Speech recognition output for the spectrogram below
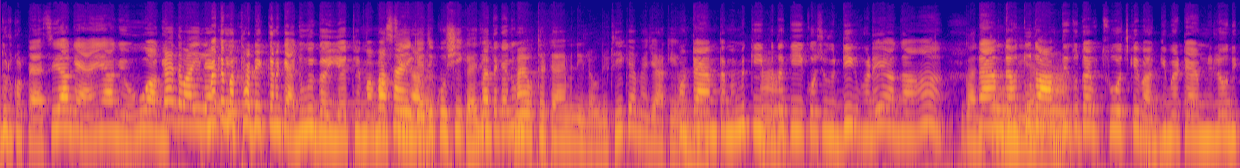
ਤੇਰੇ ਕੋਲ ਪੈਸੇ ਆ ਗਏ ਐ ਆ ਗਏ ਉਹ ਆ ਕਹਿ ਦਵਾਈ ਗਏ ਮੈਂ ਤੇ ਮੱਥਾ ਟੇਕਣ ਕਹਿ ਦੂੰਗੀ ਗਈ ਆ ਇੱਥੇ ਮਾਮਾ ਬਸ ਐਂ ਕਹਿਦੀ ਖੁਸ਼ੀ ਮੈਂ ਤਾਂ ਕਹਿਦੀ ਕਹਿ ਮੈਂ ਉੱਥੇ ਟਾਈਮ ਨਹੀਂ ਲਾਉਂਦੀ ਠੀਕ ਹੈ ਮੈਂ ਜਾ ਕੇ ਹੁਣ ਆਉਂਗੀ ਟਾਈਮ ਤਾਂ ਮੰਮੀ ਕੀ ਪਤਾ ਕੀ ਕੁਛ ਵਿੱਢੀ ਫੜਿਆਗਾ ਗੱਲ ਟਾਈਮ ਦਾ ਤਾਂ ਉਹੀ ਤੂੰ। ਆਪਦੀ ਤੂੰ ਤਾਂ ਸੋਚ ਕੇ ਵਾਗੀ ਮੈਂ ਟਾਈਮ ਨਹੀਂ ਲਾਉਂਦੀ।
